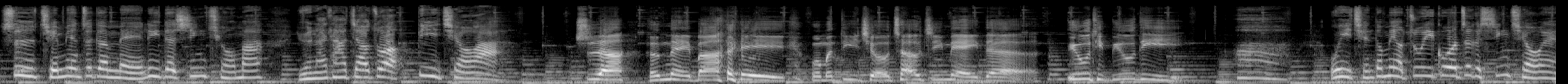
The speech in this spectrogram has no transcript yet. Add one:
是前面这个美丽的星球吗？原来它叫做地球啊。是啊，很美吧？嘿嘿，我们地球超级美的，beauty beauty。我以前都没有注意过这个星球哎！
